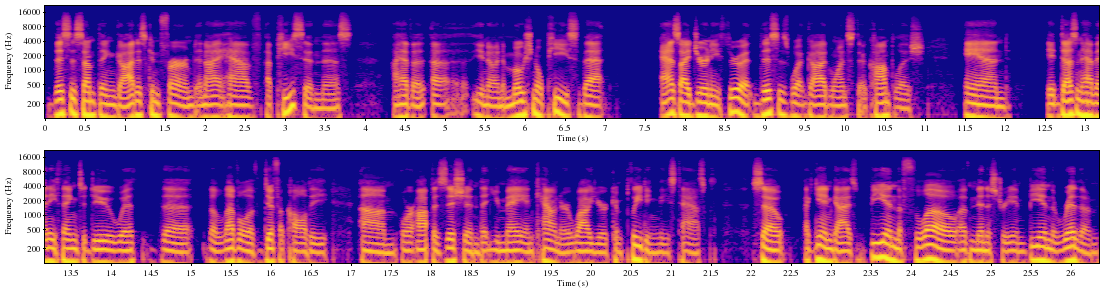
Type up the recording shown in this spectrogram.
this is something God has confirmed, and I have a peace in this. I have a, a you know an emotional peace that as I journey through it, this is what God wants to accomplish, and it doesn't have anything to do with the the level of difficulty um, or opposition that you may encounter while you're completing these tasks. So again, guys, be in the flow of ministry and be in the rhythm.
